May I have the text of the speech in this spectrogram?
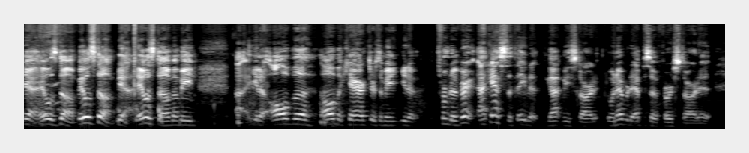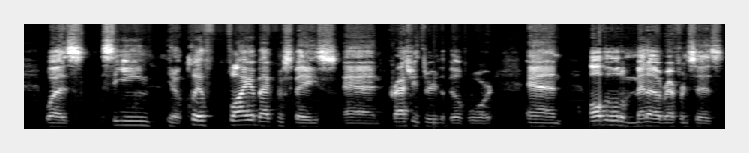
Yeah, it was dumb. It was dumb. Yeah, it was dumb. I mean, uh, you know, all the all the characters. I mean, you know, from the very, I guess the thing that got me started whenever the episode first started was seeing, you know, Cliff flying back from space and crashing through the billboard and all the little meta references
